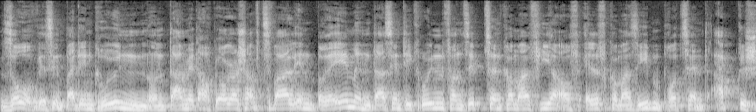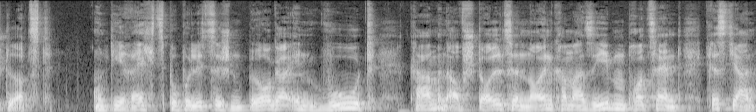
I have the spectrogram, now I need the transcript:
So, wir sind bei den Grünen und damit auch Bürgerschaftswahl in Bremen. Da sind die Grünen von 17,4 auf 11,7 Prozent abgestürzt. Und die rechtspopulistischen Bürger in Wut kamen auf stolze 9,7 Prozent. Christian,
